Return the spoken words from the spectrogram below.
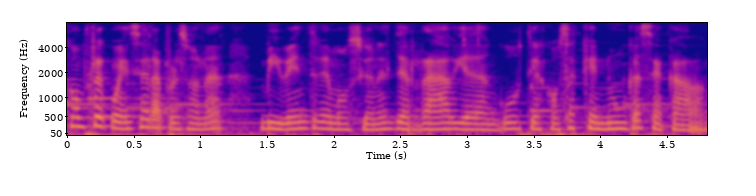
con frecuencia la persona vive entre emociones de rabia, de angustia, cosas que nunca se acaban.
